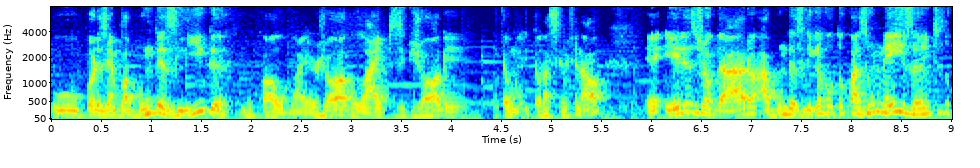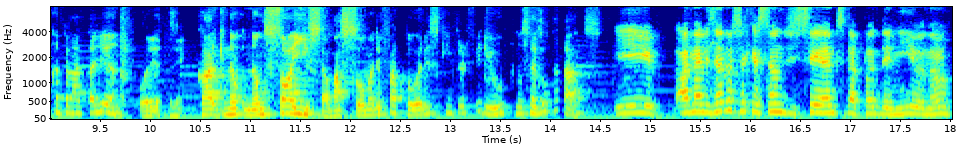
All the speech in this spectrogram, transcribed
o, por exemplo, a Bundesliga, no qual o Bayern joga, o Leipzig joga, então, então na semifinal, eles jogaram, a Bundesliga voltou quase um mês antes do campeonato italiano, por exemplo. Claro que não, não só isso, é uma soma de fatores que interferiu nos resultados. E analisando essa questão de ser antes da pandemia ou não,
